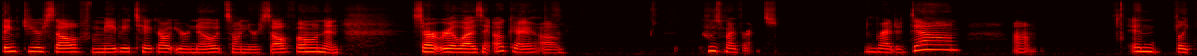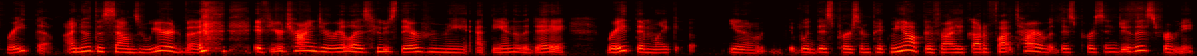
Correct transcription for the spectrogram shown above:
Think to yourself, maybe take out your notes on your cell phone and start realizing, okay, um, who's my friends? Write it down. Um, and like rate them. I know this sounds weird, but if you're trying to realize who's there for me at the end of the day, rate them like you know, would this person pick me up if I got a flat tire? Would this person do this for me?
